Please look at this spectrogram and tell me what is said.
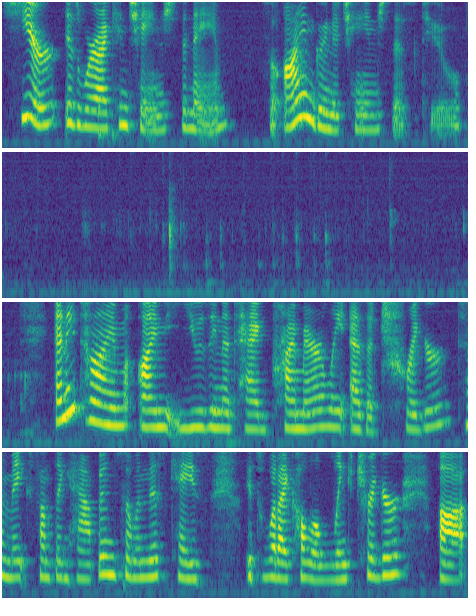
Here is where I can change the name. So I am going to change this to Anytime I'm using a tag primarily as a trigger to make something happen, so in this case, it's what I call a link trigger. Uh,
